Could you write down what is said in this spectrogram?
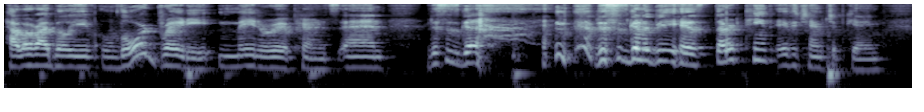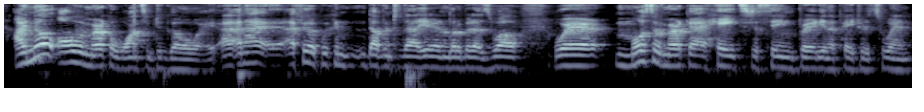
However, I believe Lord Brady made a reappearance, and this is gonna this is gonna be his 13th AFC Championship game. I know all of America wants him to go away, and I, I feel like we can delve into that here in a little bit as well, where most of America hates just seeing Brady and the Patriots win,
